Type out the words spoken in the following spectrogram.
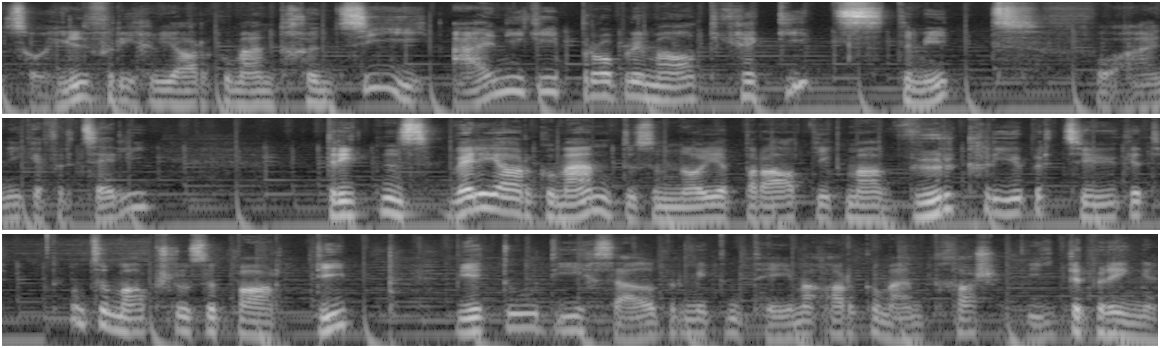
so hilfreich wie Argument können sein, einige Problematiken gibt es damit, von einigen erzähle ich. Drittens, welche Argumente aus dem neuen Paradigma wirklich überzeugen. Und zum Abschluss ein paar Tipps, wie du dich selber mit dem Thema Argument kannst weiterbringen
